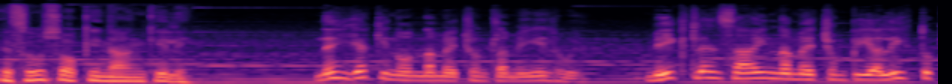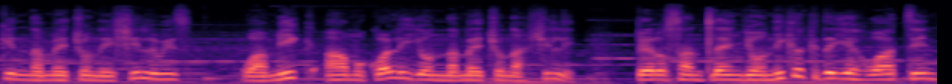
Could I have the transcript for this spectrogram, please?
Jesús okinankili. Neh yakin on namechontlamiilhui. Mik tlen sain namechonpialihtok in namechonixilhuis, ua mik amo kuali yon namechonahxili. Pero san tlen yonikak de yehuatzin,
